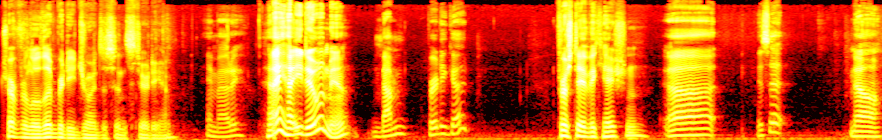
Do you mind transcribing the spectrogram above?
Trevor Laliberte joins us in studio. Hey, Maddie. Hey, how you doing, man? I'm pretty good. First day of vacation? Uh, is it? No,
